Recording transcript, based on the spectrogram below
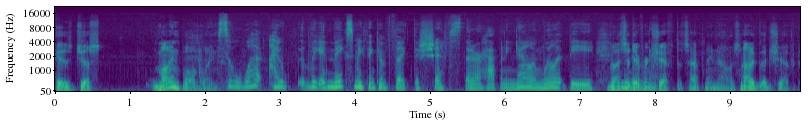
is just mind-boggling. So what I like it makes me think of like the shifts that are happening now and will it be No, it's a know, different now- shift that's happening now. It's not a good shift.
